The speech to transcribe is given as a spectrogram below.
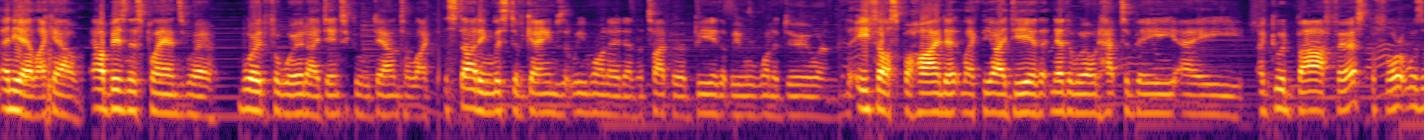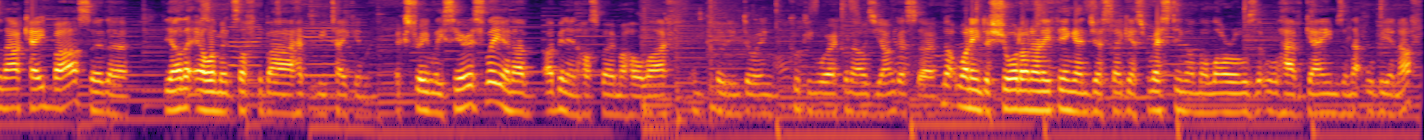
And yeah, like our, our business plans were word for word identical down to like the starting list of games that we wanted and the type of beer that we would want to do and the ethos behind it, like the idea that Netherworld had to be a, a good bar first before it was an arcade bar. So the the other elements off the bar had to be taken extremely seriously. And I've, I've been in hospo my whole life, including doing cooking work when I was younger. So not wanting to short on anything and just, I guess, resting on the laurels that we'll have games and that will be enough.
